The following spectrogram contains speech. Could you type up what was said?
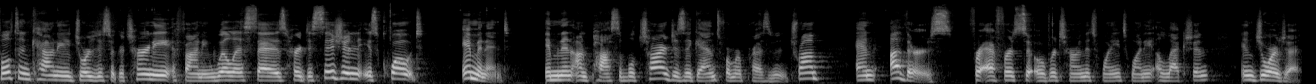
Fulton County Georgia District Attorney Fani Willis says her decision is, quote, imminent, imminent on possible charges against former President Trump and others for efforts to overturn the 2020 election in Georgia.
